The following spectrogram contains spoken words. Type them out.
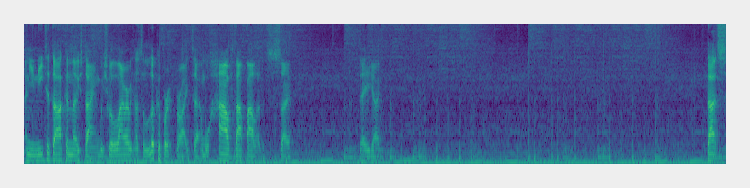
and you need to darken those down, which will allow everything else to look a bit brighter and will have that balance. So there you go. That's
